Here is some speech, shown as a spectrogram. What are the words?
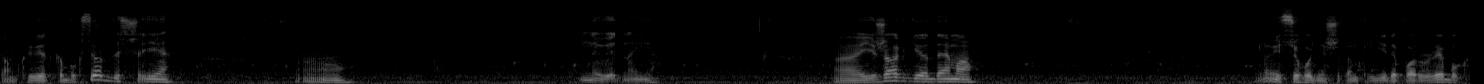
Там креветка боксер десь ще є. Не видно її. А, Їжак діадема. Ну і сьогодні ще там приїде пару рибок.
